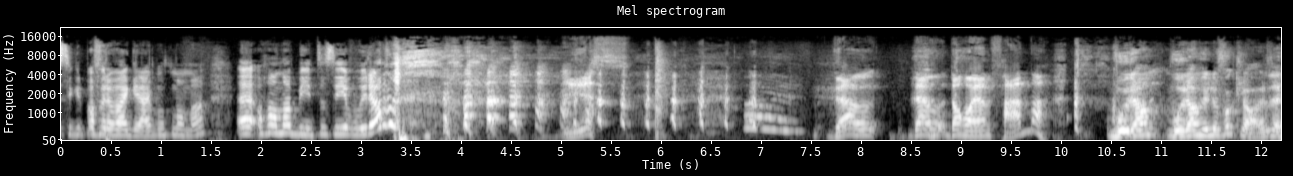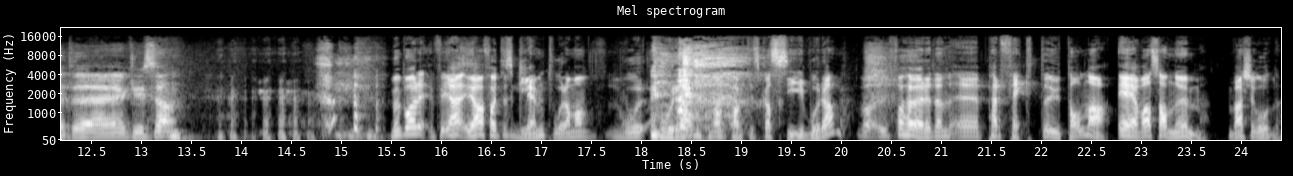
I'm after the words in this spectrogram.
sikkert bare for å være grei mot mamma. Eh, og han har begynt å si 'hvordan'. Yes! Det er jo, det er jo Da har jeg en fan, da. Hvordan, hvordan vil du forklare dette, Christian? Men bare, jeg, jeg har faktisk glemt hvordan man, hvor, hvordan man faktisk skal si hvordan. Få høre den eh, perfekte uttalen, da. Eva Sandum, vær så god.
